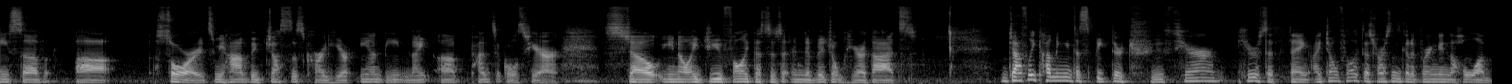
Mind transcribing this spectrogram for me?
Ace of uh, Swords. We have the Justice card here and the Knight of Pentacles here. So, you know, I do feel like this is an individual here that's definitely coming in to speak their truth here. Here's the thing. I don't feel like this person's going to bring in a whole lot,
